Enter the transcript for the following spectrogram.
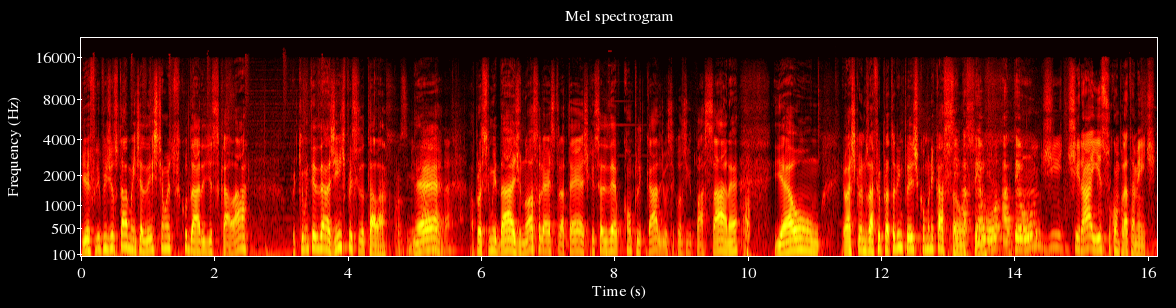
e o Felipe, justamente, às vezes a gente tem uma dificuldade de escalar, porque muitas vezes a gente precisa estar lá. A proximidade, né? né? A proximidade, o nosso olhar estratégico, isso às vezes é complicado de você conseguir passar, né? E é um. Eu acho que é um desafio para toda empresa de comunicação. Sim, assim. até, o, até onde tirar isso completamente.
